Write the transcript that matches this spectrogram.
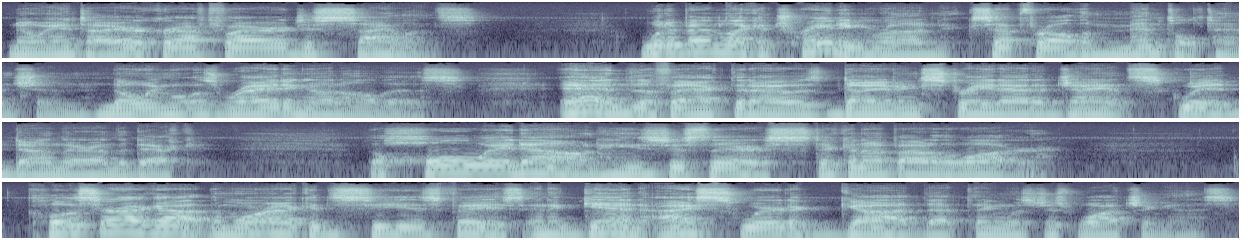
no anti aircraft fire, just silence. Would have been like a training run, except for all the mental tension, knowing what was riding on all this, and the fact that I was diving straight at a giant squid down there on the deck. The whole way down, he's just there, sticking up out of the water. Closer I got, the more I could see his face, and again, I swear to God that thing was just watching us.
